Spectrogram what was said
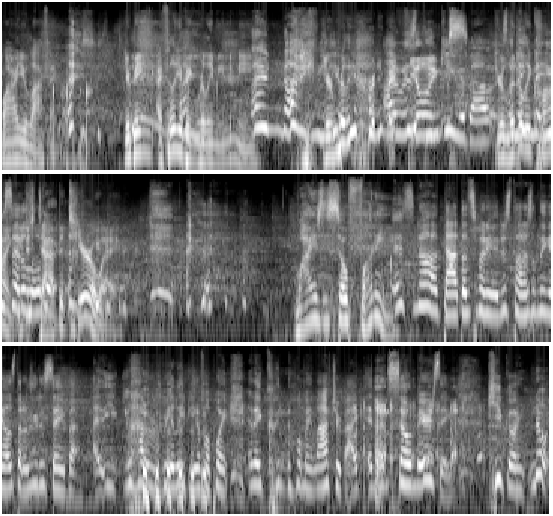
Why are you laughing? You're being. I feel you're being really mean to me. I'm not. being You're mean. really hurting my I was feelings. thinking about. You're literally crying. You, You just dabbed bit- a tear away. Why is this so funny? It's not that. That's funny. I just thought of something else that I was gonna say, but uh, you, you have a really beautiful point, and I couldn't hold my laughter back, and that's so embarrassing. Keep going. No,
